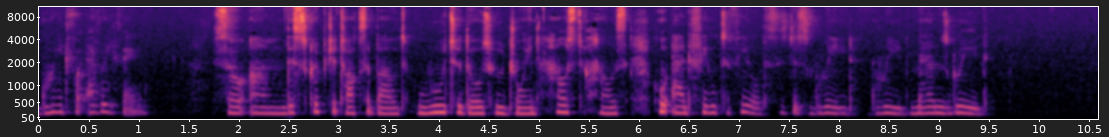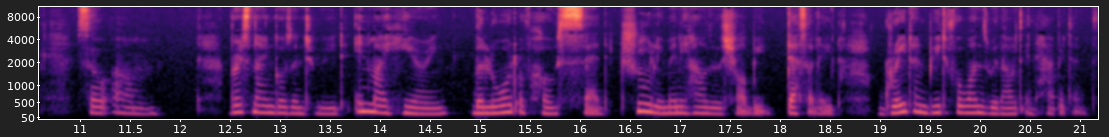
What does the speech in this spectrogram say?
greed for everything. So um, this scripture talks about woe to those who join house to house, who add field to field. This is just greed, greed, man's greed. So um, Verse 9 goes on to read In my hearing, the Lord of hosts said, Truly many houses shall be desolate, great and beautiful ones without inhabitants.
